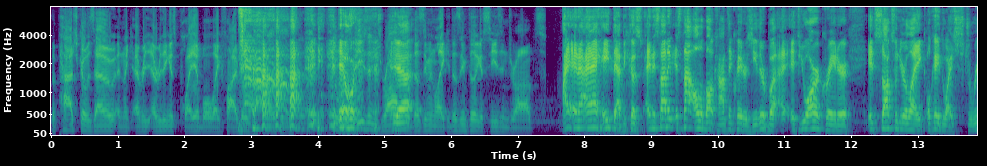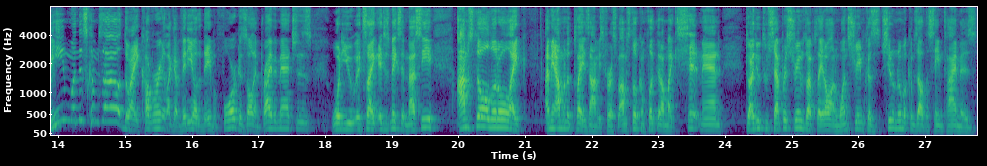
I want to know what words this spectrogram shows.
The patch goes out and like every everything is playable like five days before. Yeah, the season drops, yeah. it doesn't even like it doesn't even feel like a season dropped. I and, I and I hate that because and it's not it's not all about content creators either. But if you are a creator, it sucks when you're like, okay, do I stream when this comes out? Do I cover it like a video the day before because it's all in private matches? What do you? It's like it just makes it messy. I'm still a little like, I mean, I'm gonna play zombies first, but I'm still conflicted. I'm like, shit, man. Do I do two separate streams? Do I play it all on one stream? Because Shi No Numa comes out at the same time as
